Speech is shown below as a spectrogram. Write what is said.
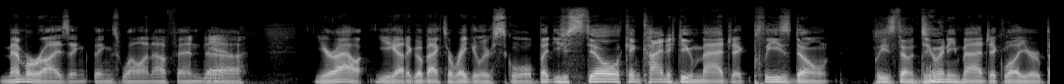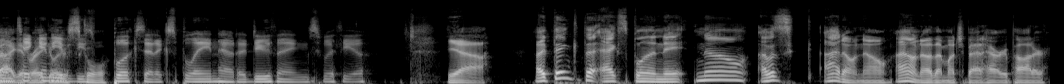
memorizing things well enough and Yeah. uh you're out. You got to go back to regular school, but you still can kind of do magic. Please don't. Please don't do any magic while you're Don't back take at regular school. these books that explain how to do things with you. Yeah. I think the explanation. No, I was. I don't know. I don't know that much about Harry Potter.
